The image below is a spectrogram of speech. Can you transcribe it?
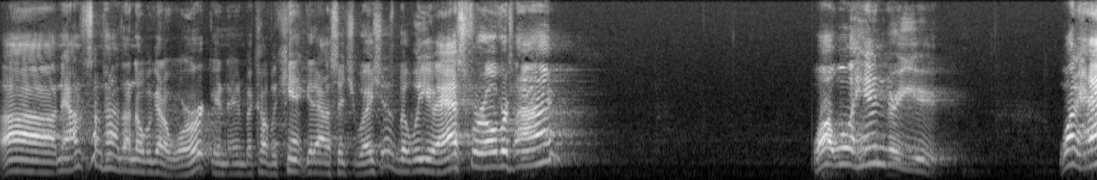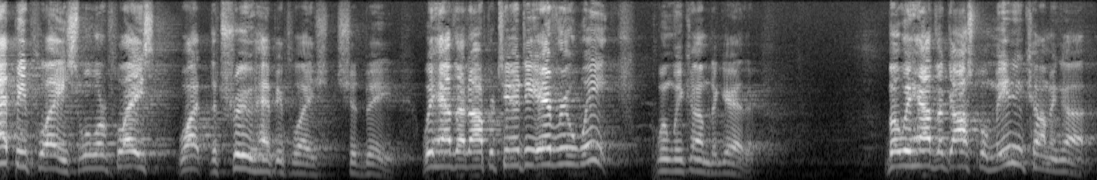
uh, now sometimes I know we got to work and, and because we can't get out of situations, but will you ask for overtime? What will hinder you? What happy place will replace what the true happy place should be? We have that opportunity every week when we come together. But we have the gospel meeting coming up.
